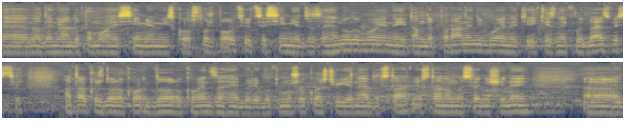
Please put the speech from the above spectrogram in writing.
е, надання допомоги сім'ям військовослужбовців. Це сім'ї, де загинули воїни, і там, де поранені воїни, ті, які зникли безвісті, а також до роко- до роковин загибелі, бо тому що коштів є недостатньо. Станом на сьогоднішній день е,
